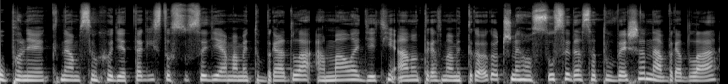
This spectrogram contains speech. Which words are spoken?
Úplne k nám sem chodia takisto susedia, máme tu bradla a malé deti, áno, teraz máme trojročného suseda, sa tu veša na bradla.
